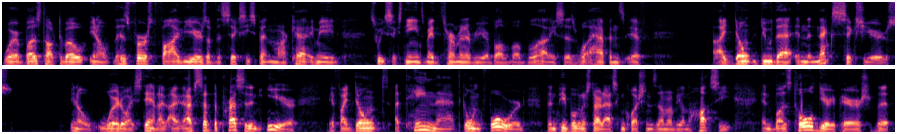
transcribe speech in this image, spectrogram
where Buzz talked about you know his first five years of the six he spent in Marquette, he made Sweet 16s, made the tournament every year, blah blah blah blah, and he says, what happens if I don't do that in the next six years? You know, where do I stand? I, I, I've set the precedent here. If I don't attain that going forward, then people are going to start asking questions and I'm going to be on the hot seat. And Buzz told Gary Parrish that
